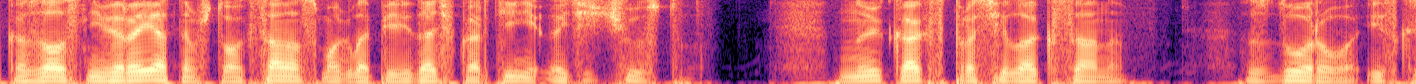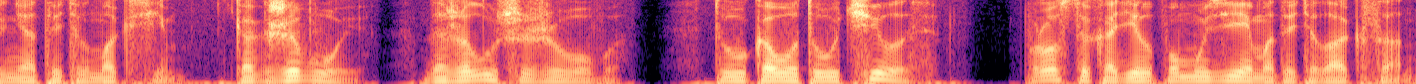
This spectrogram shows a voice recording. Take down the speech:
Казалось невероятным, что Оксана смогла передать в картине эти чувства. «Ну и как?» – спросила Оксана. «Здорово», – искренне ответил Максим. «Как живой. Даже лучше живого. Ты у кого-то училась?» Просто ходил по музеям, ответила Оксана.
